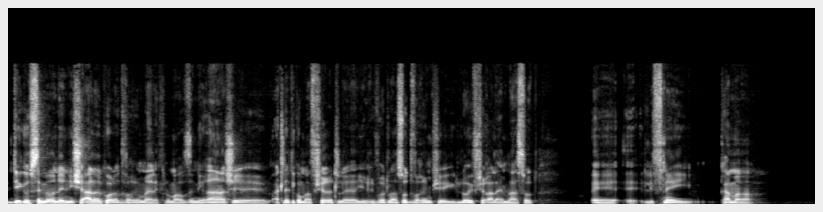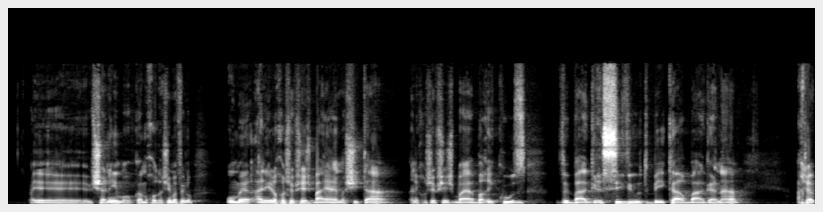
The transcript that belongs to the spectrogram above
דייגו סמיונה נשאל על כל הדברים האלה, כלומר זה נראה שאתלטיקו מאפשרת ליריבות לעשות דברים שהיא לא אפשרה להם לעשות לפני כמה שנים או כמה חודשים אפילו, הוא אומר אני לא חושב שיש בעיה עם השיטה, אני חושב שיש בעיה בריכוז ובאגרסיביות בעיקר בהגנה. עכשיו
